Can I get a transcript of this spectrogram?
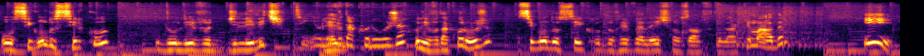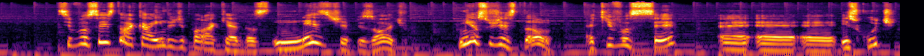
o segundo círculo do livro de Lilith. Sim, o livro da coruja. O livro da coruja. O segundo ciclo do Revelations of the Dark Mother. E, se você está caindo de paraquedas neste episódio, minha sugestão é que você é, é, é, escute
